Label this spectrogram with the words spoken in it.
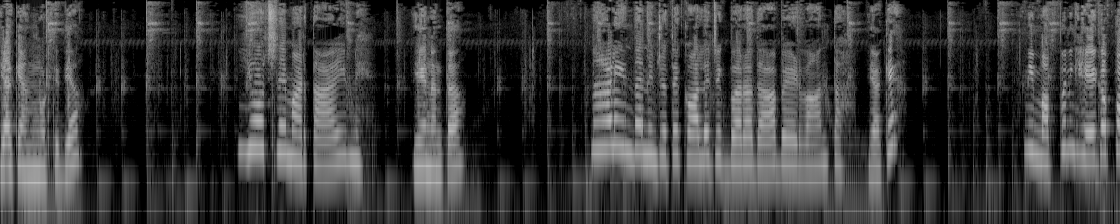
ಯಾಕೆ ಹಂಗೆ ನೋಡ್ತಿದ್ಯಾ? ಯೋಚನೆ ಮಾಡ್ತಾ ಇವ್ನಿ. ಏನಂತ? ನಾಳೆಯಿಂದ ನಿನ್ ಜೊತೆ ಕಾಲೇಜಿಗೆ ಬರೋದಾ ಬೇಡವಾ ಅಂತ. ಯಾಕೆ? ನಿಮ್ಮ ಅಪ್ಪನಿಗೆ ಹೇಗಪ್ಪ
